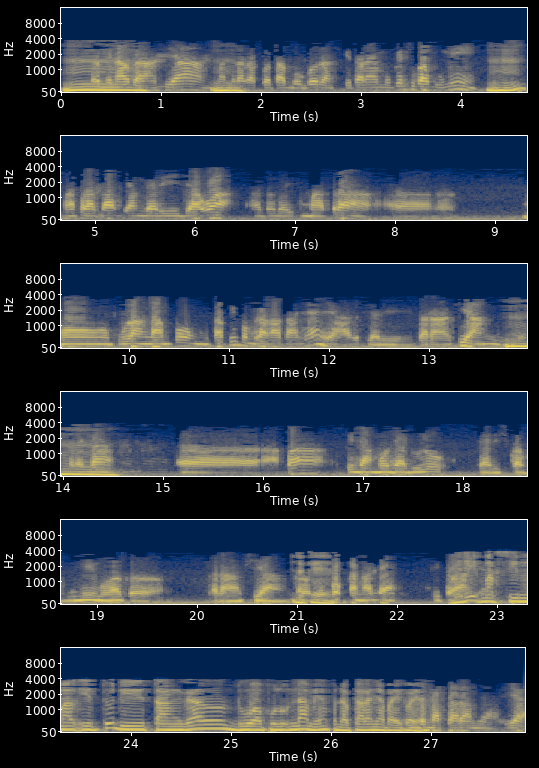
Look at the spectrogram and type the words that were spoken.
Hmm. Terminal Barang Siang, hmm. masyarakat Kota Bogor dan sekitarnya mungkin Sukabumi, hmm. masyarakat yang dari Jawa atau dari Sumatera uh, mau pulang kampung, tapi pemberangkatannya ya harus dari Barang Siang. Gitu. Hmm. Mereka uh, apa pindah moda dulu dari Sukabumi mau ke Barang Siang. Kalau okay. Depok kan ada Gitu Jadi aja. maksimal itu di tanggal 26 ya pendaftarannya Pak Eko ya? Pendaftarannya, ya.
